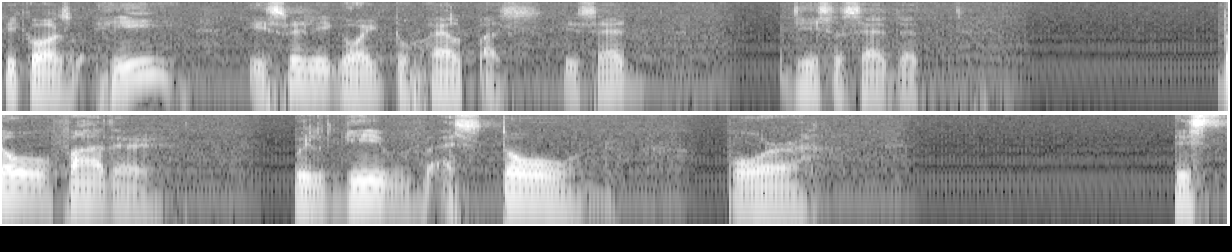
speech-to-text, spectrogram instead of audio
because He is really going to help us. He said, Jesus said that though Father will give a stone for his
